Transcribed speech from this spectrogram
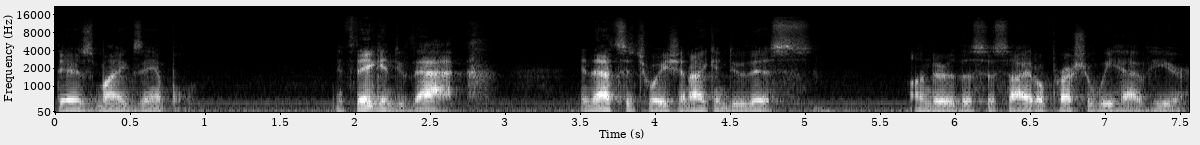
there's my example. If they can do that, in that situation, I can do this under the societal pressure we have here.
